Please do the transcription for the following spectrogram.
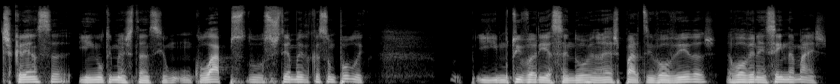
descrença e, em última instância, um, um colapso do sistema de educação público. E motivaria, sem dúvida, né, as partes envolvidas a envolverem-se ainda mais.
